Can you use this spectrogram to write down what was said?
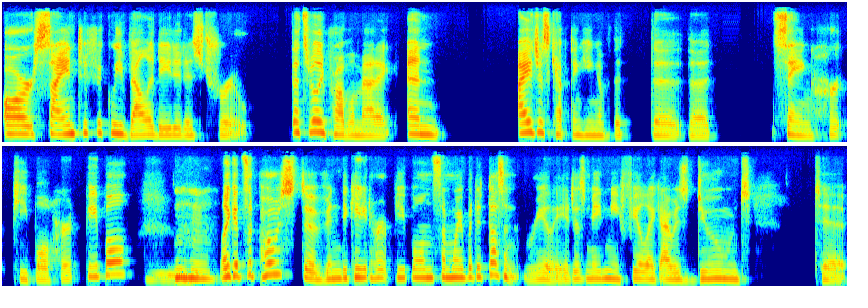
are scientifically validated as true. That's really problematic. And I just kept thinking of the the the saying hurt people hurt people. Mm-hmm. Like it's supposed to vindicate hurt people in some way, but it doesn't really. It just made me feel like I was doomed to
